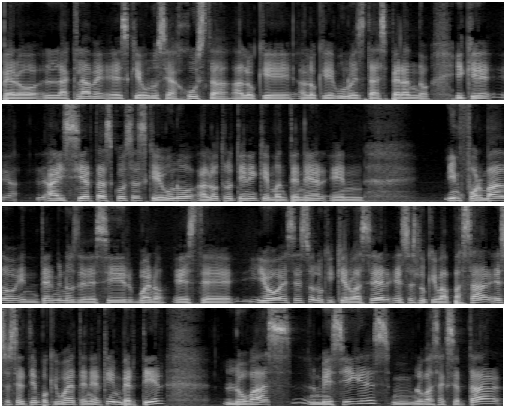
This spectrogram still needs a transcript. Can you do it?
pero la clave es que uno se ajusta a lo que a lo que uno está esperando y que hay ciertas cosas que uno al otro tiene que mantener en informado en términos de decir, bueno, este, yo es eso lo que quiero hacer, eso es lo que va a pasar, eso es el tiempo que voy a tener que invertir, lo vas, me sigues, lo vas a aceptar,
